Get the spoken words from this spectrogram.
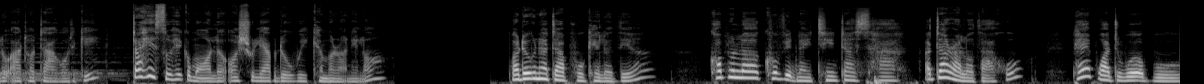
လိုအားထောတာကိုတကေတဟိဆိုဟေကမော်လောဩစတြေးလျဘဒိုဝေကင်မရာနီလောဘဒုကနာတာဖိုခဲလတဲ့ကောပလာကိုဗစ် -19 တဆာအတရာလောသာဟုဖဲပွားတဝဘူး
